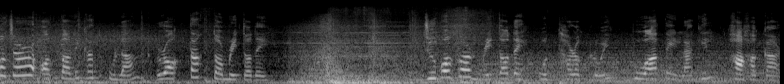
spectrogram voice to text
বজাৰৰ অট্টালিকাত ওলাল ৰক্তাক্ত মৃতদেহ। যুৱকৰ মৃতদেহ উদ্ধাৰক লৈ পুৱাতেই লাগিল হাহাকাৰ।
